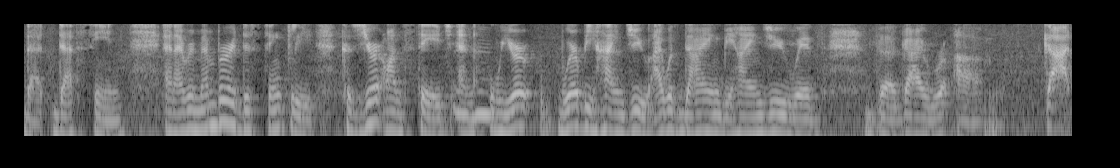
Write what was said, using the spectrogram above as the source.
that death scene and i remember distinctly because you're on stage and we're we're behind you i was dying behind you with the guy um, god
